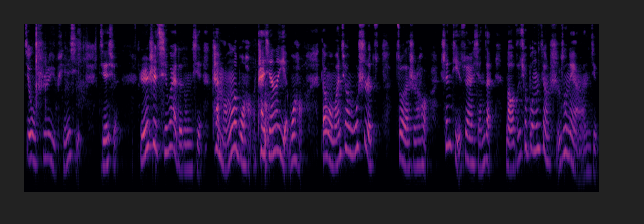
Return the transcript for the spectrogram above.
旧诗与贫血节选。人是奇怪的东西，太忙了不好，太闲了也不好。当我完全无事做的时候，身体虽然闲在，脑子却不能像石头那样安静。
